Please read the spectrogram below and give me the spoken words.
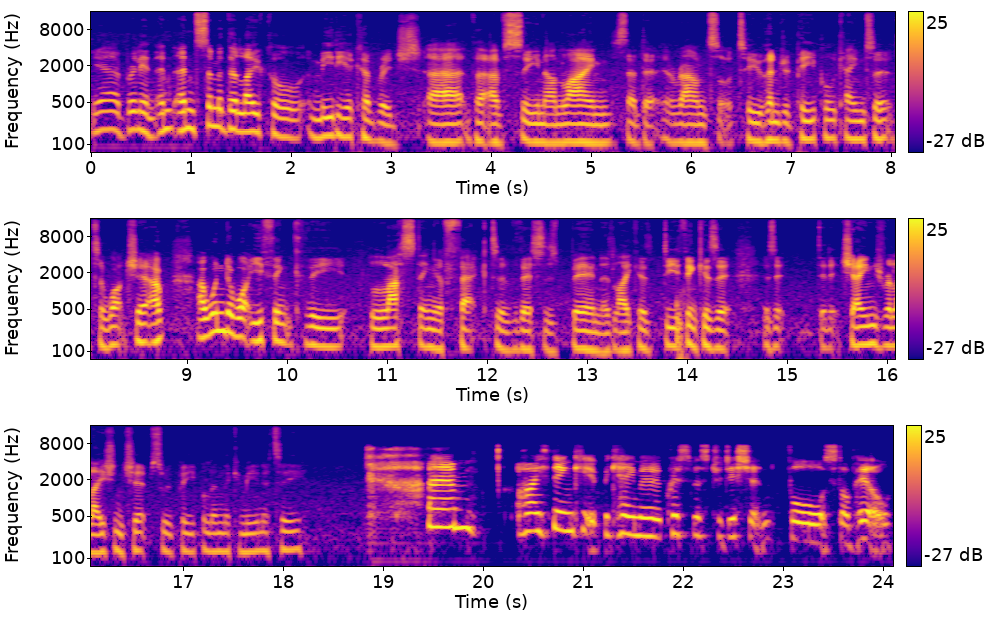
Yeah, brilliant. And and some of the local media coverage uh, that I've seen online said that around sort of 200 people came to, to watch it. I, I wonder what you think the lasting effect of this has been. Like, as, do you think is it is it did it change relationships with people in the community? Um, I think it became a Christmas tradition for Stobhill,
